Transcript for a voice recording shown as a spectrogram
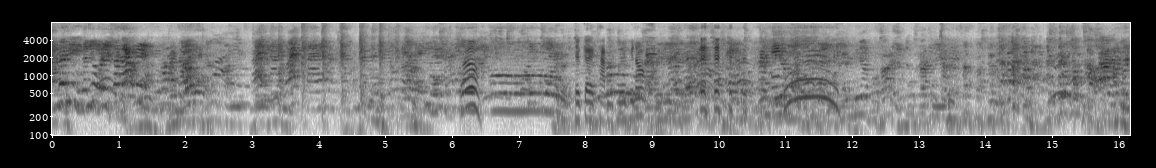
ยเฮ้ยพี่พี่เ ออจะไก่ขันเลย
